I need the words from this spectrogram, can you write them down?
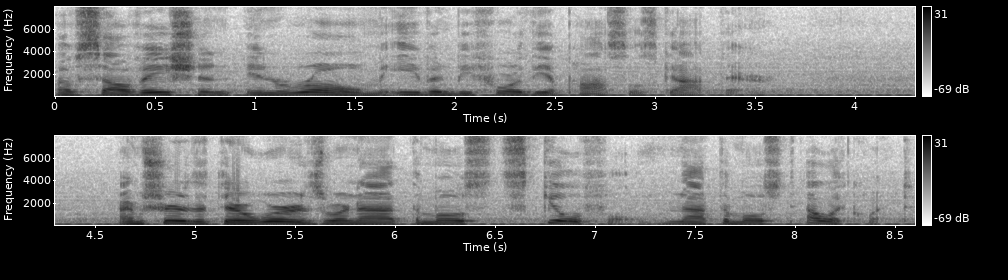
of salvation in Rome even before the apostles got there. I'm sure that their words were not the most skillful, not the most eloquent.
